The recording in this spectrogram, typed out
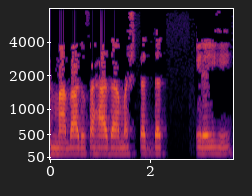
أما بعد، فهذا ما اشتدت إليه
